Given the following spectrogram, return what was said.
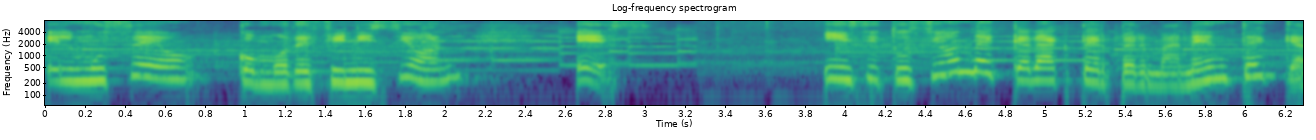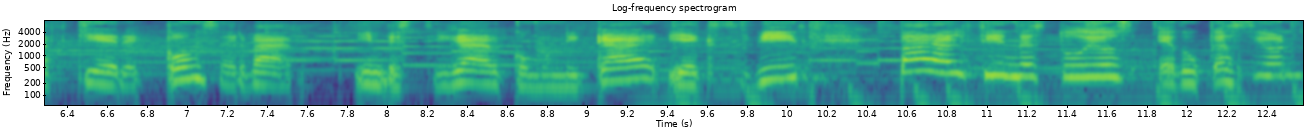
el museo como definición es institución de carácter permanente que adquiere conservar, investigar, comunicar y exhibir para el fin de estudios, educación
